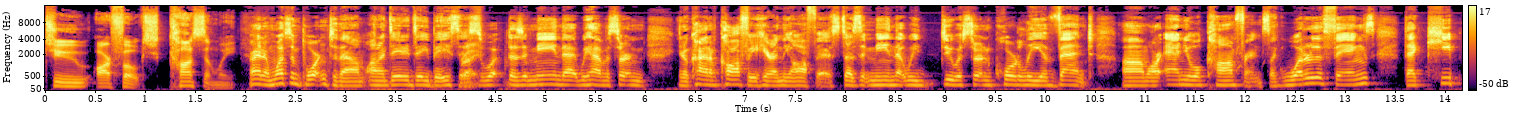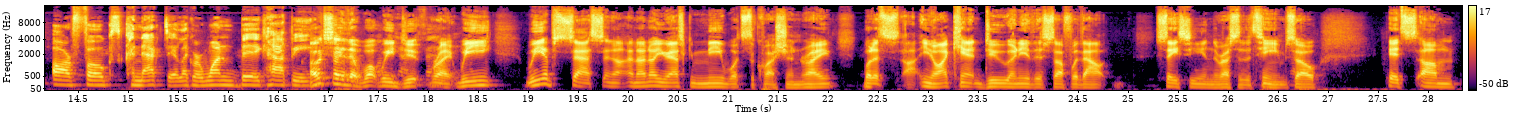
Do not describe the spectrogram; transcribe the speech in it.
to our folks constantly. Right, and what's important to them on a day-to-day basis? Right. What does it mean that we have a certain, you know, kind of coffee here in the office? Does it mean that we do a certain quarterly event um, or annual conference? Like, what are the things that keep our folks connected? Like, we're one big happy. I would say that what we do, right? We we obsess, and, I- and I know you're asking me what's the question, right? But it's uh, you know I can't do any of this stuff without Stacey and the rest of the team. So it's um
